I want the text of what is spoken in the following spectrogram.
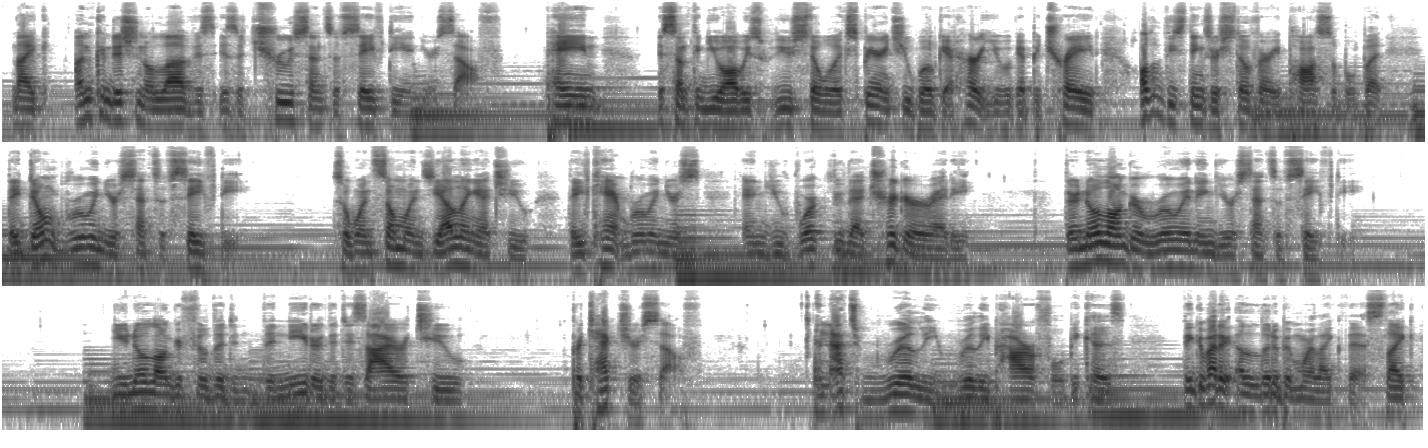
Like, unconditional love is, is a true sense of safety in yourself. Pain is something you always, you still will experience. You will get hurt, you will get betrayed. All of these things are still very possible, but they don't ruin your sense of safety. So when someone's yelling at you, they can't ruin your, and you've worked through that trigger already, they're no longer ruining your sense of safety. You no longer feel the, the need or the desire to protect yourself. And that's really, really powerful because think about it a little bit more like this. Like,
